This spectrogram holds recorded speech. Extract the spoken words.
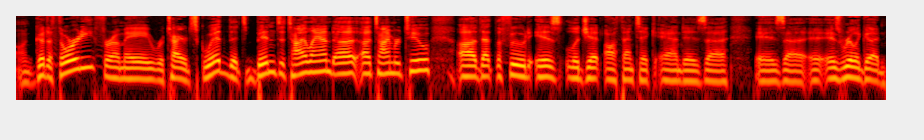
on good authority from a retired squid that's been to Thailand a, a time or two uh, that the food is legit authentic and is uh, is uh, is really good.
